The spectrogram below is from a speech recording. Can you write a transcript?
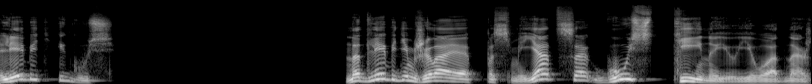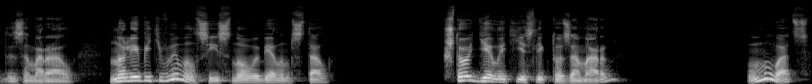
Лебедь и гусь. Над лебедем, желая посмеяться, гусь тиною его однажды заморал, но лебедь вымылся и снова белым стал. Что делать, если кто замаран? Умываться.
